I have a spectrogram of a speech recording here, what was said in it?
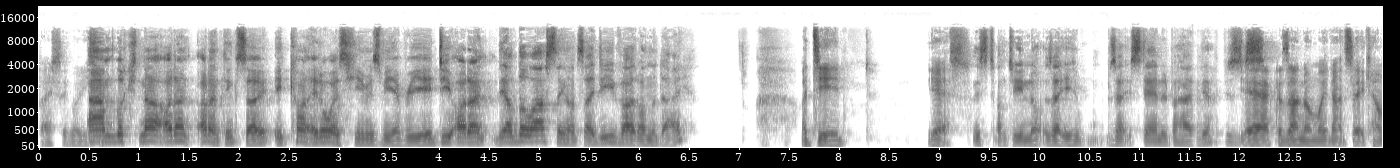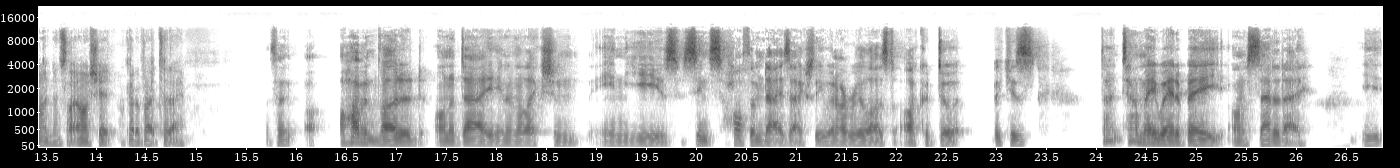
basically, what he said. um, look, no, I don't. I don't think so. It kind. It always humours me every year. Do you? I don't. The, the last thing I'd say. Do you vote on the day I did. Yes. this time? Do you not? Is that your, is that your standard behaviour? This- Yeah, because I normally don't see it coming. It's like, oh shit, I've got to vote today. So I haven't voted on a day in an election in years since Hotham days, actually, when I realised I could do it. Because don't tell me where to be on a Saturday. You,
